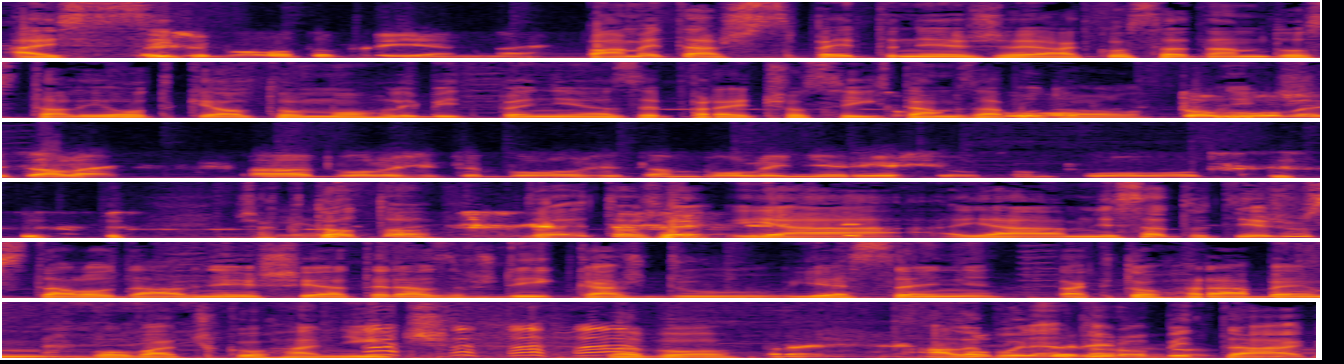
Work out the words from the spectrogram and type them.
aj si Takže bolo to príjemné. pamätáš spätne, že ako sa tam dostali, odkiaľ to mohli byť peniaze, prečo si ich tam zabudol? To Nič. vôbec, ale a dôležité bolo, že tam boli, neriešil som pôvod. Však toto, to je to, že ja, ja, mne sa to tiež už stalo dávnejšie a teraz vždy každú jeseň takto hrabem vo vačkoch a nič, lebo, ale budem to robiť tak,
